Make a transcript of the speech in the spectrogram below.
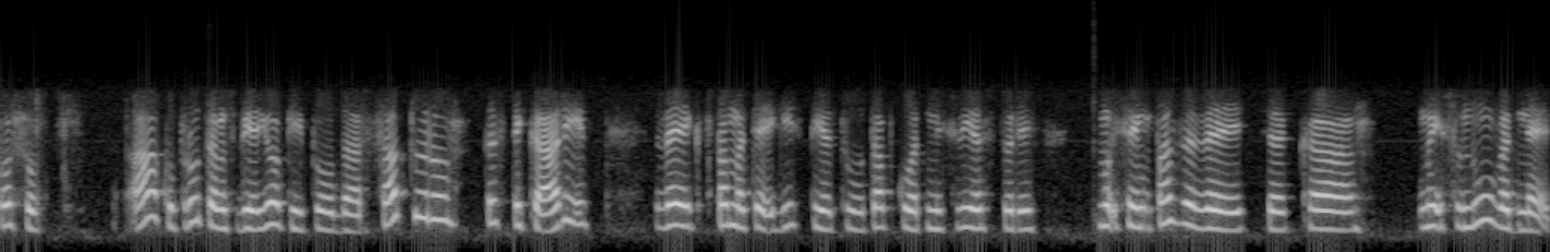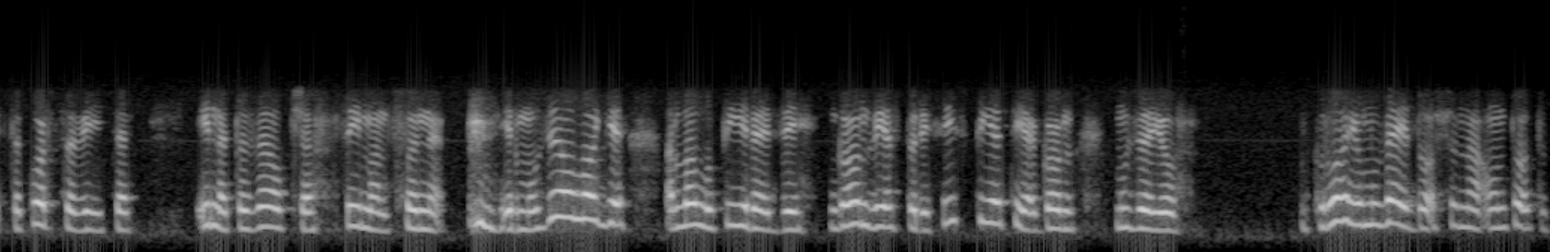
pašu āku, protams, bija jopīpildā ar saturu, tas tika arī veikts pamatīgi izpietot apkotnis viesturi. Mums ir pazavēja, ka mūsu nūvadnēca Korsavīte Ineta Zelča Sīmansone ir muzeoloģija ar lielu pieredzi gan viesturis izpietie, gan muzeju krojumu veidošanā, un to tad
